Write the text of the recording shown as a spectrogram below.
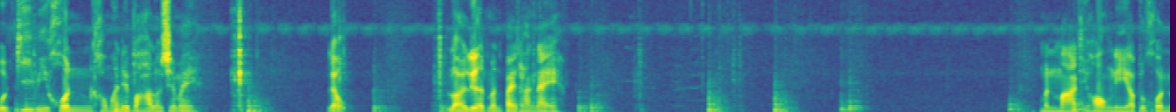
เมื่อกี้มีคนเข้ามาในบ้านเราใช่ไหม แล้วรอยเลือดมันไปทางไหน มันมาที่ห้องนี้ครับทุกคน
